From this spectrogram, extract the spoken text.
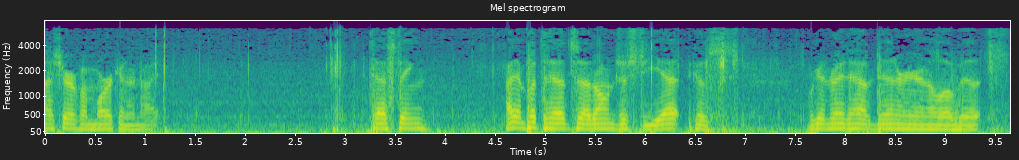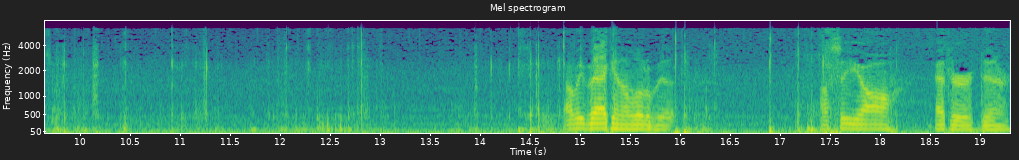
Not sure if I'm working or not. Testing. I didn't put the headset on just yet because we're getting ready to have dinner here in a little bit. I'll be back in a little bit. I'll see y'all after dinner.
